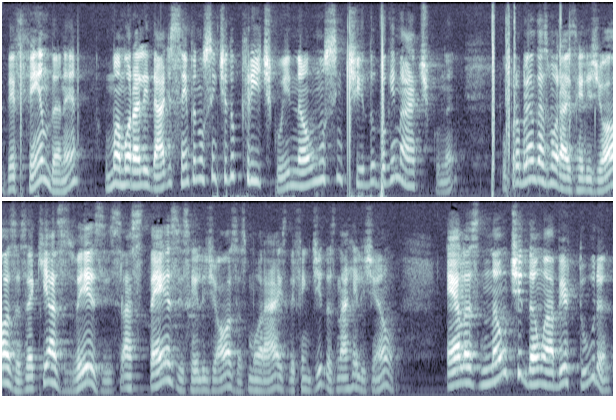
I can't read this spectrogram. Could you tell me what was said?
defenda né, uma moralidade sempre no sentido crítico e não no sentido dogmático. Né? O problema das morais religiosas é que, às vezes, as teses religiosas, morais, defendidas na religião, elas não te dão a abertura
